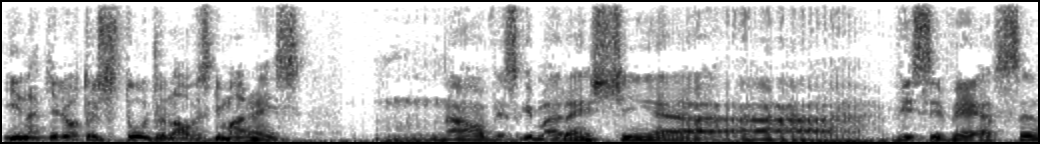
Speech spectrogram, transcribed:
E naquele outro estúdio, na Alves Guimarães. Na Alves Guimarães tinha a vice-versa,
